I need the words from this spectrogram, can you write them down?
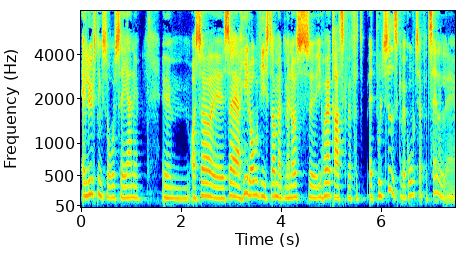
af løsningsårsagerne. Øhm, og så, øh, så er jeg helt overbevist om, at man også øh, i højere grad skal være, at politiet skal være gode til at fortælle, øh,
